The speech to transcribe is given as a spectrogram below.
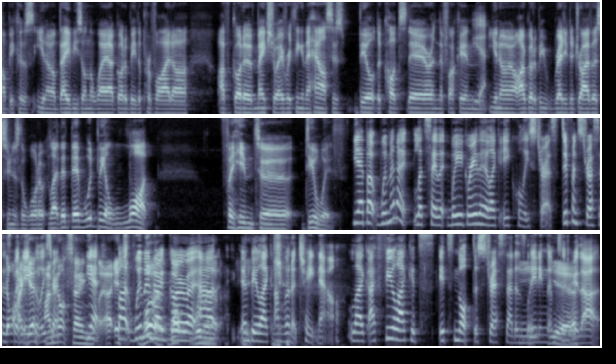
Yeah. because you know a baby's on the way. I got to be the provider. I've got to make sure everything in the house is built, the cod's there, and the fucking Yeah. you know I've got to be ready to drive as soon as the water. Like there, there would be a lot for him to deal with. yeah, but women are, let's say that we agree they're like equally stressed. Different stresses, No, but again, equally stressed. I'm not saying Yeah, but women work. don't go women out are- and be like, I'm going to cheat now. Like, I feel like it's it's not the stress that is leading them yeah. to do that.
